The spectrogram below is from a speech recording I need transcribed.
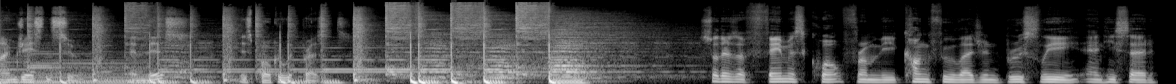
I'm Jason Su, and this is Poker with Presence. So there's a famous quote from the kung fu legend Bruce Lee, and he said,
